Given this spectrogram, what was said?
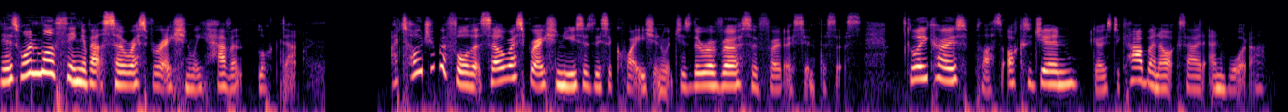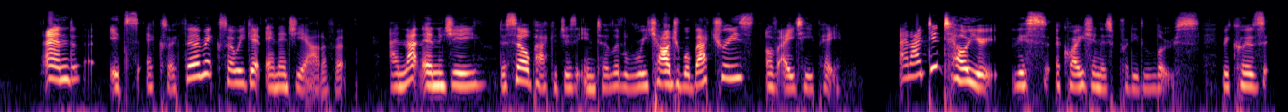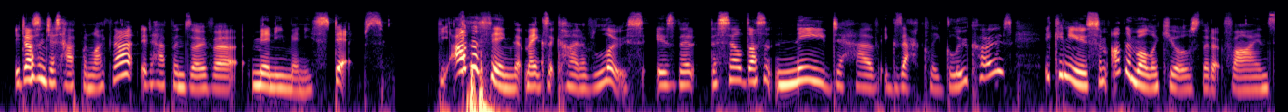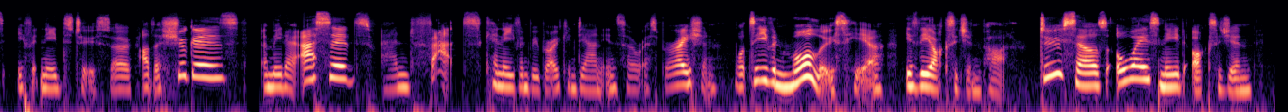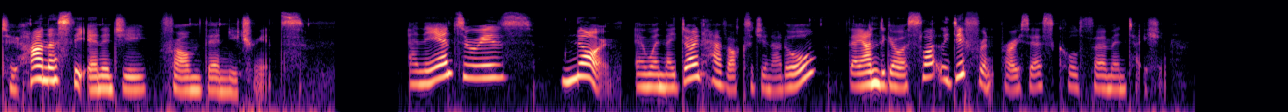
There's one more thing about cell respiration we haven't looked at. I told you before that cell respiration uses this equation, which is the reverse of photosynthesis. Glucose plus oxygen goes to carbon dioxide and water. And it's exothermic, so we get energy out of it. And that energy, the cell packages into little rechargeable batteries of ATP. And I did tell you this equation is pretty loose because it doesn't just happen like that, it happens over many, many steps. The other thing that makes it kind of loose is that the cell doesn't need to have exactly glucose. It can use some other molecules that it finds if it needs to. So other sugars, amino acids, and fats can even be broken down in cell respiration. What's even more loose here is the oxygen part. Do cells always need oxygen to harness the energy from their nutrients? And the answer is no. And when they don't have oxygen at all, they undergo a slightly different process called fermentation.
